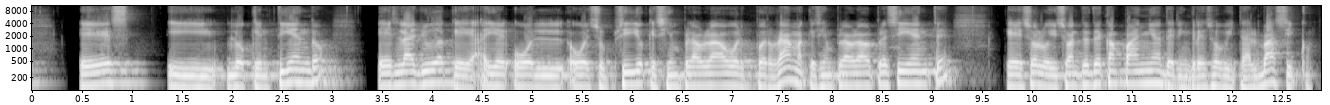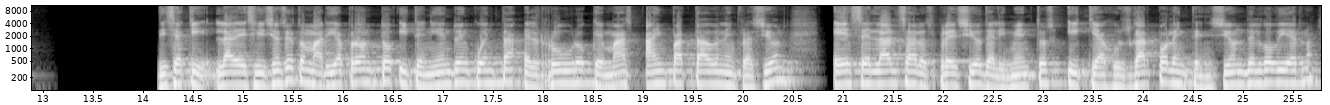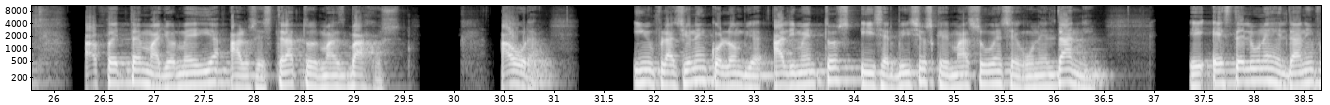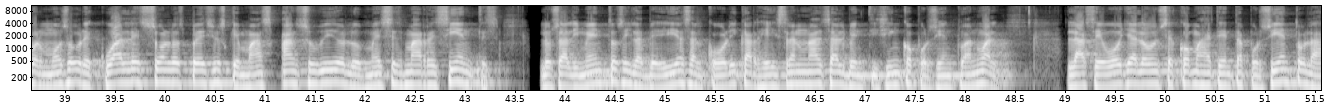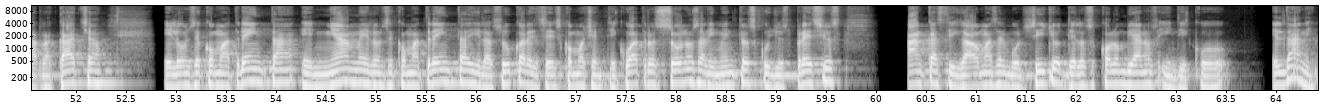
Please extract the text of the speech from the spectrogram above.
es, y lo que entiendo, es la ayuda que hay o el, o el subsidio que siempre ha hablado, el programa que siempre ha hablado el presidente, que eso lo hizo antes de campaña del ingreso vital básico. Dice aquí, la decisión se tomaría pronto y teniendo en cuenta el rubro que más ha impactado en la inflación es el alza de los precios de alimentos y que a juzgar por la intención del gobierno afecta en mayor medida a los estratos más bajos. Ahora, inflación en Colombia, alimentos y servicios que más suben según el DANI. Este lunes el DANI informó sobre cuáles son los precios que más han subido en los meses más recientes. Los alimentos y las bebidas alcohólicas registran un alza del 25% anual. La cebolla el 11,70%, la arracacha el 11,30%, el ñame el 11,30% y el azúcar el 6,84% son los alimentos cuyos precios han castigado más el bolsillo de los colombianos, indicó el DANI.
